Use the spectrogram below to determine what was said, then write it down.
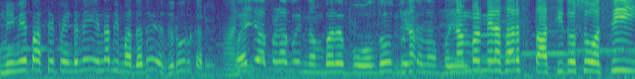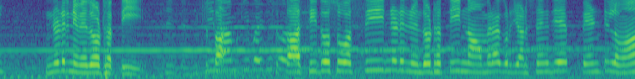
ਨੀਵੇਂ ਪਾਸੇ ਪਿੰਡ ਨੇ ਇਹਨਾਂ ਦੀ ਮਦਦ ਜ਼ਰੂਰ ਕਰਿਓ। ਬਾਈ ਜੀ ਆਪਣਾ ਕੋਈ ਨੰਬਰ ਬੋਲ ਦਿਓ ਕੋਈ ਨੰਬਰ ਮੇਰਾ ਸਰ 87280 99238 ਕੀ ਨਾਮ ਕੀ ਬਾਈ ਜੀ 87280 99238 ਨਾਮ ਮੇਰਾ ਗੁਰਜਨ ਸਿੰਘ ਜੇ ਪਿੰਡ ਢਿਲਵਾਂ।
